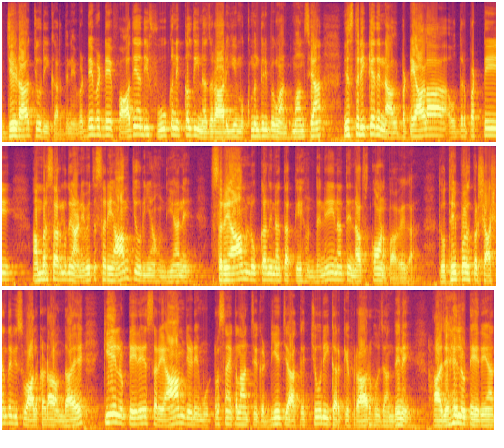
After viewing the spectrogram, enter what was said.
ਜਿਹੜਾ ਚੋਰੀ ਕਰਦੇ ਨੇ। ਵੱਡੇ ਵੱਡੇ ਫਾਦਿਆਂ ਦੀ ਫੂਕ ਨਿਕਲਦੀ ਨਜ਼ਰ ਆ ਰਹੀ ਹੈ ਮੁੱਖ ਮੰਤਰੀ ਭਗਵੰਤ ਮਾਨ ਸਿਆ। ਜਿਸ ਤਰੀਕੇ ਦੇ ਨਾਲ ਪਟਿਆਲਾ ਉਧਰ ਪੱਟੇ ਅੰਮ੍ਰਿਤਸਰ, ਲੁਧਿਆਣੇ ਵਿੱਚ ਸਰਿਆਮ ਚੋਰੀਆਂ ਹੁੰਦੀਆਂ ਨੇ। ਸਰੇਆਮ ਲੋਕਾਂ ਦੇ ਨਾਲ ਧੱਕੇ ਹੁੰਦੇ ਨੇ, ਇਹਨਾਂ ਤੇ ਨੱਥ ਕੌਣ ਪਾਵੇਗਾ? ਤੇ ਉੱਥੇ ਪੁਲਿਸ ਪ੍ਰਸ਼ਾਸਨ ਤੇ ਵੀ ਸਵਾਲ ਖੜਾ ਹੁੰਦਾ ਹੈ ਕਿ ਇਹ ਲੁਟੇਰੇ ਸਰਿਆਮ ਜਿਹੜੇ ਮੋਟਰਸਾਈਕਲਾਂ 'ਚ, ਗੱਡੀਆਂ 'ਚ ਆ ਕੇ ਚੋਰੀ ਕਰਕੇ ਫਰਾਰ ਹੋ ਜਾਂਦੇ ਨੇ। ਅਜਿਹੇ ਲੁਟੇਰਿਆਂ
